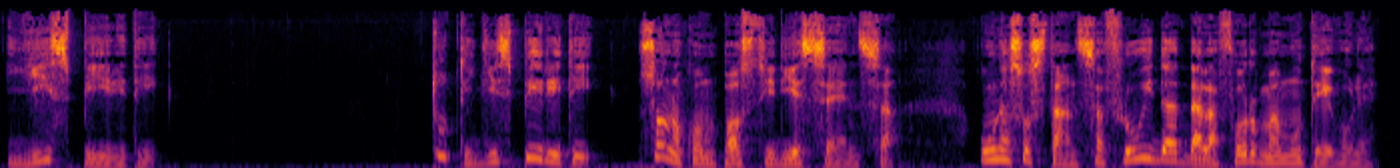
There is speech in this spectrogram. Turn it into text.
Gli spiriti. Tutti gli spiriti sono composti di essenza, una sostanza fluida dalla forma mutevole.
